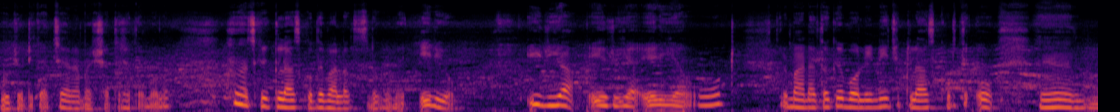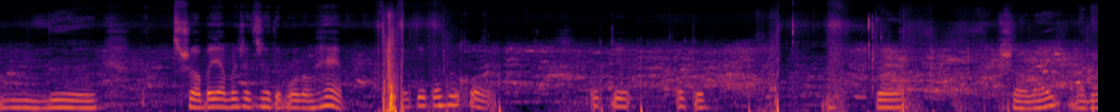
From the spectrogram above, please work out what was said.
বোঝো, ঠিক আছে? আর আমার সাথে সাথে বলো। আজকে ক্লাস করতে ভালো লাগছিল মনে হয় এরিও। এরিয়া এরিয়া এরিয়া ওট মানা তোকে বলেনি যে ক্লাস করতে ও হ্যাঁ সবাই আমার সাথে সাথে বলো। হ্যাঁ ওকে কথা করো। ওকে ওকে। তো সবাই মানে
